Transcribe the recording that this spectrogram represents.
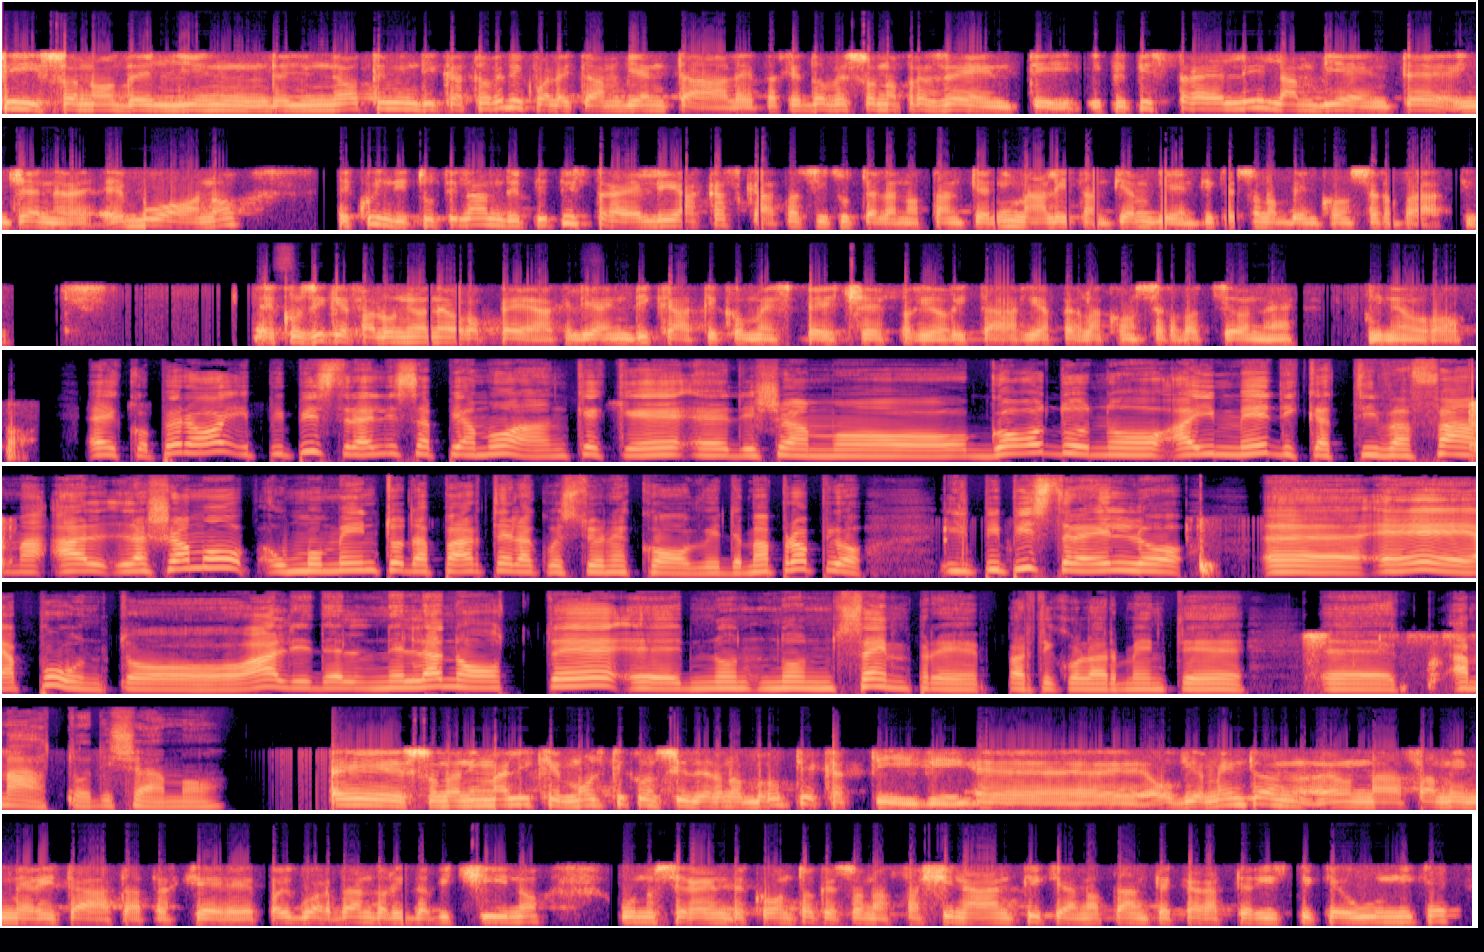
sì sono degli, degli, ottimi indicatori di qualità ambientale, perché dove sono presenti i pipistrelli l'ambiente in genere è buono e quindi tutelando i pipistrelli a cascata si tutelano tanti animali, tanti ambienti che sono ben conservati. È così che fa l'Unione Europea, che li ha indicati come specie prioritaria per la conservazione in Europa. Ecco, però i pipistrelli sappiamo anche che eh, diciamo, godono, ahimè, di cattiva fama. Al, lasciamo un momento da parte la questione Covid, ma proprio il pipistrello eh, è appunto ali del, nella notte, eh, non, non, sempre particolarmente eh, amato, diciamo. Eh, sono animali che molti considerano brutti e cattivi, eh, ovviamente è una fama immeritata perché poi guardandoli da vicino uno si rende conto che sono affascinanti, che hanno tante caratteristiche uniche,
